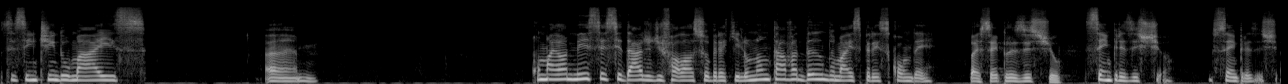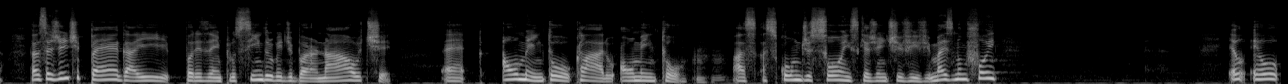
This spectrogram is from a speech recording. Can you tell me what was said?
se sentindo mais. Um, com maior necessidade de falar sobre aquilo. Não estava dando mais para esconder. Mas sempre existiu. Sempre existiu. Sempre existiu. Então, se a gente pega aí, por exemplo, síndrome de burnout, é, aumentou, claro, aumentou uhum. as, as condições que a gente vive, mas não foi. Eu, eu,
